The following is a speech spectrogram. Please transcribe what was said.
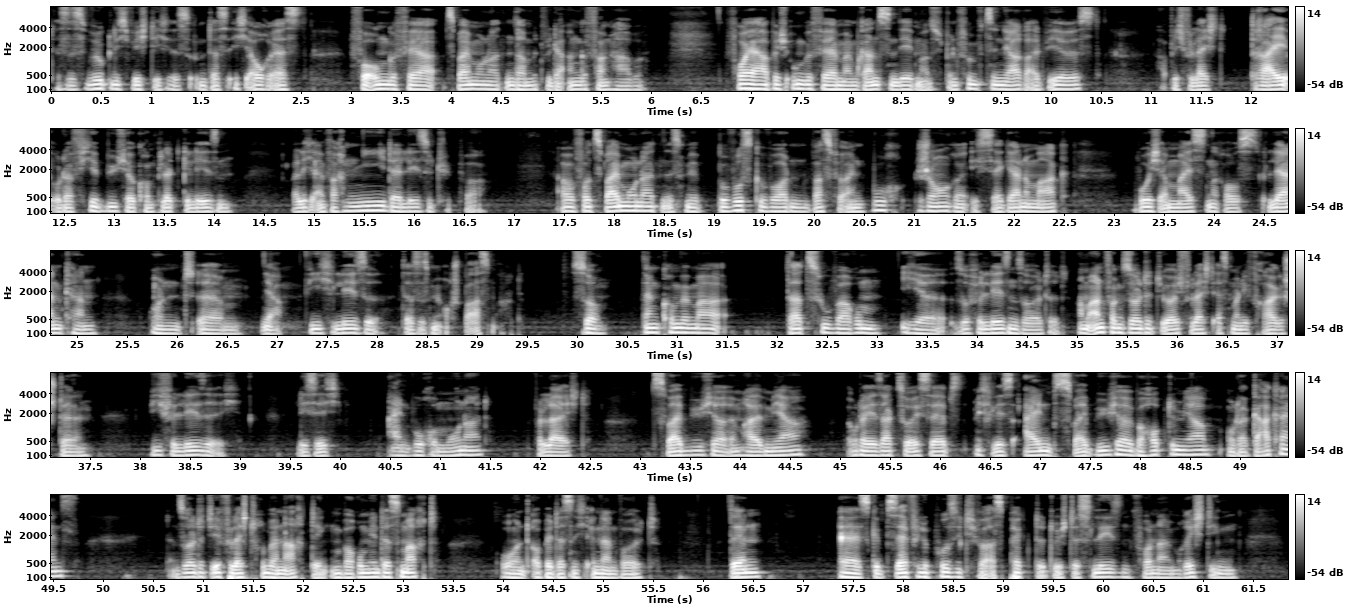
Dass es wirklich wichtig ist und dass ich auch erst vor ungefähr zwei Monaten damit wieder angefangen habe. Vorher habe ich ungefähr in meinem ganzen Leben, also ich bin 15 Jahre alt, wie ihr wisst, habe ich vielleicht drei oder vier Bücher komplett gelesen, weil ich einfach nie der Lesetyp war. Aber vor zwei Monaten ist mir bewusst geworden, was für ein Buchgenre ich sehr gerne mag, wo ich am meisten raus lernen kann und ähm, ja, wie ich lese, dass es mir auch Spaß macht. So, dann kommen wir mal dazu, warum ihr so viel lesen solltet. Am Anfang solltet ihr euch vielleicht erstmal die Frage stellen, wie viel lese ich? Lese ich ein Buch im Monat? Vielleicht zwei Bücher im halben Jahr? Oder ihr sagt zu euch selbst, ich lese ein bis zwei Bücher überhaupt im Jahr oder gar keins? Dann solltet ihr vielleicht drüber nachdenken, warum ihr das macht und ob ihr das nicht ändern wollt. Denn äh, es gibt sehr viele positive Aspekte durch das Lesen von einem richtigen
